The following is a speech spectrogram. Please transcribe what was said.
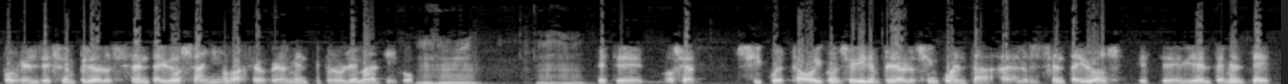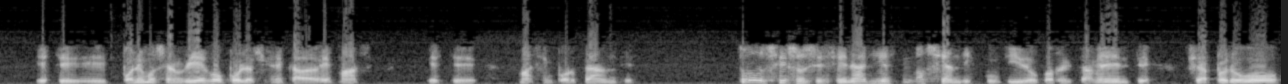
Porque el desempleo a los 62 años va a ser realmente problemático. Este, o sea, si cuesta hoy conseguir empleo a los 50, a los 62, este, evidentemente este, ponemos en riesgo poblaciones cada vez más este, más importantes. Todos esos escenarios no se han discutido correctamente, se aprobó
